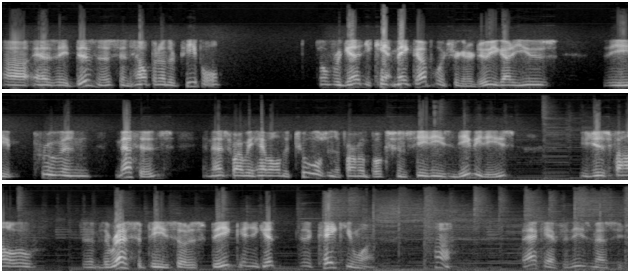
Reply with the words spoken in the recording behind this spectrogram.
uh, as a business and helping other people, don't forget you can't make up what you're going to do. You got to use the proven methods, and that's why we have all the tools in the form of books and CDs and DVDs. You just follow the, the recipe, so to speak, and you get the cake you want. Huh. Back after these messages.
